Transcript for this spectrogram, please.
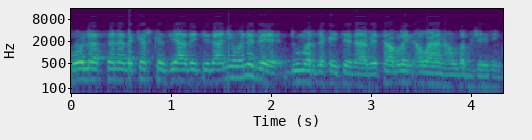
خۆ لە سەنەدە کەش کە زیادەی تێدانیەوە نەبێ دوو مەرجەکەی تێدابێت تا بڵین ئەویان هەڵدەبژێرین.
